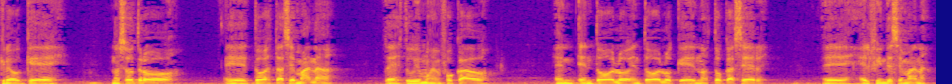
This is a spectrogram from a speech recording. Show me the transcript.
creo que nosotros toda esta semana estuvimos enfocados en, en, todo lo, en todo lo que nos toca hacer el fin de semana.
